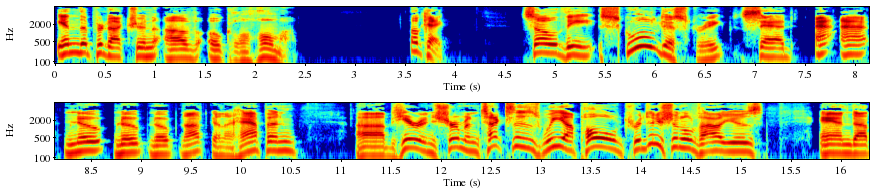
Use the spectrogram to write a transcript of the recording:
in the production of Oklahoma. Okay, so the school district said, uh-uh, nope, nope, nope, not going to happen. Uh, here in Sherman, Texas, we uphold traditional values and uh,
